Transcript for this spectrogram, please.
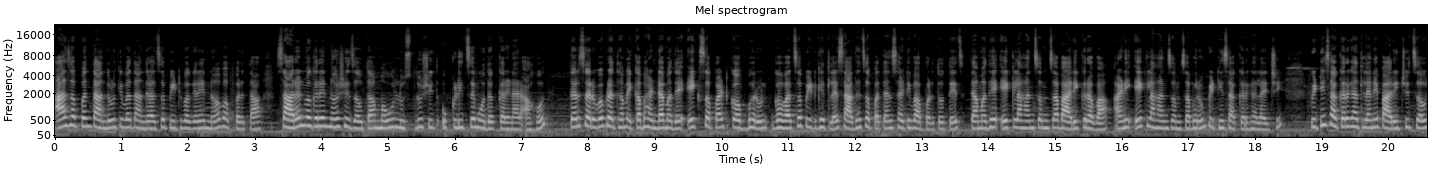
आज आपण तांदूळ किंवा तांदळाचं पीठ वगैरे न वापरता सारण वगैरे न शिजवता मऊ लुसलुशीत उकडीचे मोदक करणार आहोत. तर सर्वप्रथम एका भांड्यामध्ये एक सपाट कप भरून गव्हाचं पीठ घेतलंय. साधं चपात्यांसाठी वापरतो तेच. त्यामध्ये एक लहान चमचा बारीक रवा आणि एक लहान चमचा भरून पिठी साखर घालायची. पिठी साखर घातल्याने पारीची चव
